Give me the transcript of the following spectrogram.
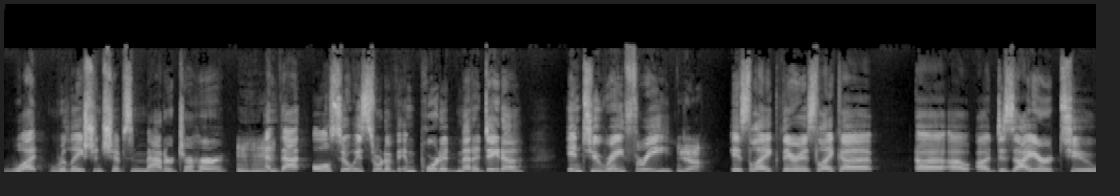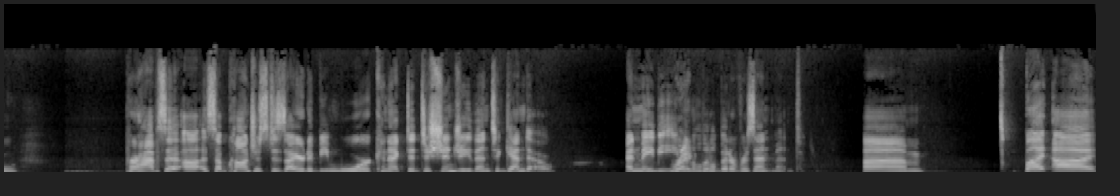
what relationships matter to her and that also is sort of imported metadata into Rei 3 Yeah. is like there is like a a, a, a desire to perhaps a, a subconscious desire to be more connected to Shinji than to Gendo, and maybe even Right. a little bit of resentment. Um, but uh,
